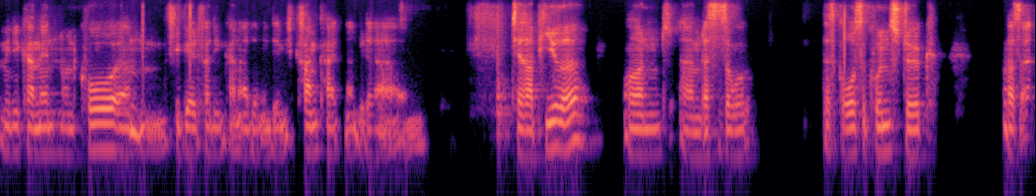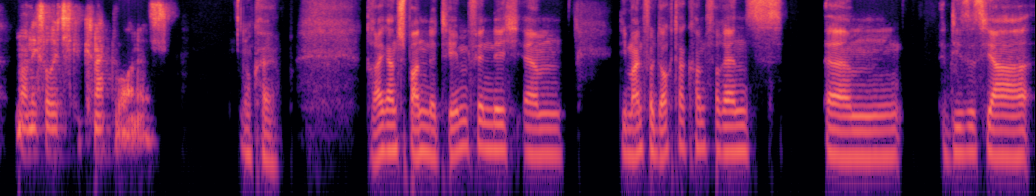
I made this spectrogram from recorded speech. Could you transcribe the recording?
Medikamenten und Co. Ähm, viel Geld verdienen kann, also indem ich Krankheiten dann wieder ähm, therapiere. Und ähm, das ist so das große Kunststück, was noch nicht so richtig geknackt worden ist. Okay. Drei ganz spannende Themen, finde ich. Die Mindful Doctor Konferenz dieses Jahr,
